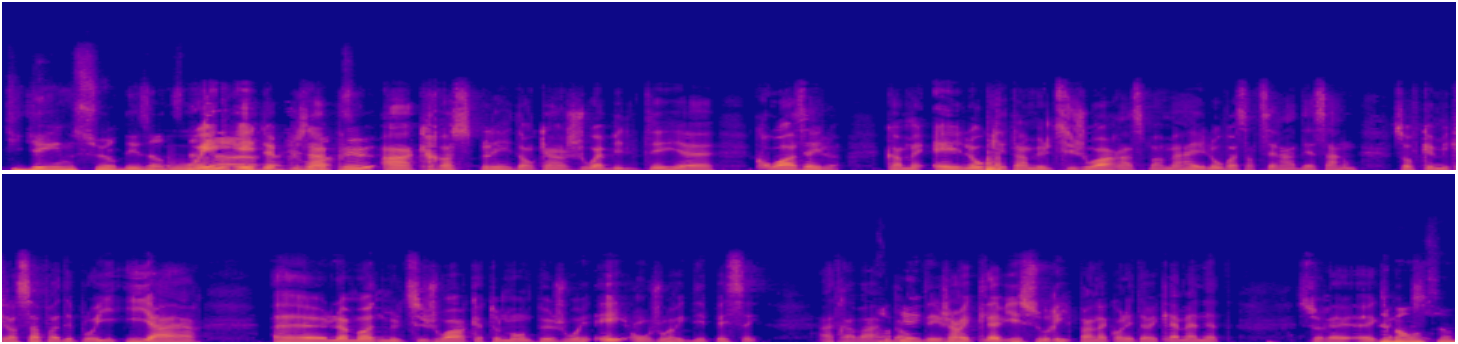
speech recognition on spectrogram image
qui game sur des ordinateurs. Oui, et de plus en plus en crossplay, donc en jouabilité croisée, comme Halo qui est en multijoueur en ce moment. Halo va sortir en décembre, sauf que Microsoft a déployé hier euh, le mode multijoueur que tout le monde peut jouer et on joue avec des PC à travers. Donc, des gens avec clavier souris pendant qu'on est avec la manette sur euh, C'est bon, ça.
